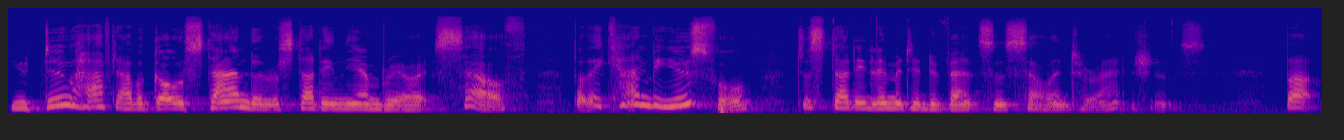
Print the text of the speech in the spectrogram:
You do have to have a gold standard of studying the embryo itself, but they can be useful to study limited events and cell interactions. But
